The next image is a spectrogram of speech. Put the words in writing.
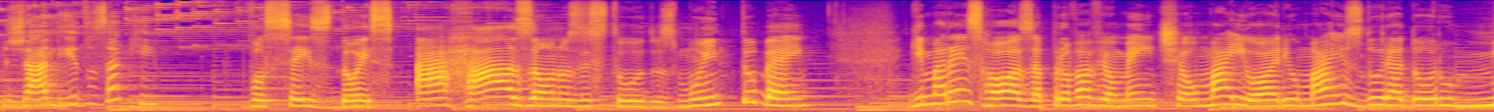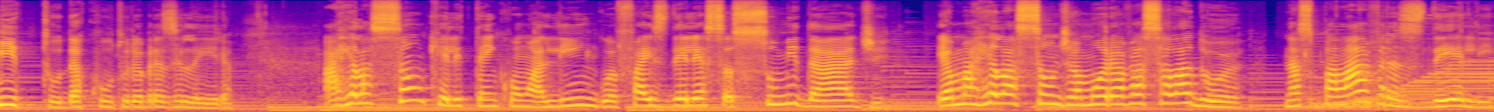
já lidos aqui. Vocês dois arrasam nos estudos, muito bem. Guimarães Rosa provavelmente é o maior e o mais duradouro mito da cultura brasileira. A relação que ele tem com a língua faz dele essa sumidade. É uma relação de amor avassalador. Nas palavras dele,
